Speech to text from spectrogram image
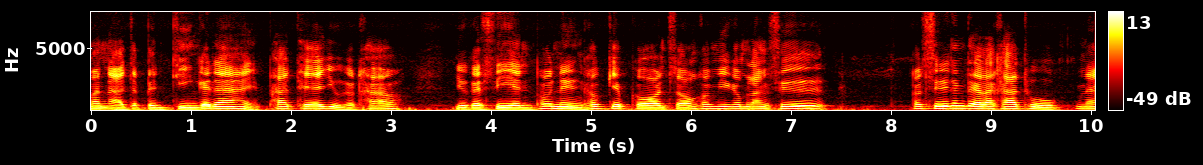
มันอาจจะเป็นจริงก็ได้ผ้าแท้อยู่กับเขา อยู่กับเซียน เพราะหนึ่งเขาเก็บก่อนสองเขามีกำลังซื้อเขาซื้อตั้งแต่ราคาถูกนะ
